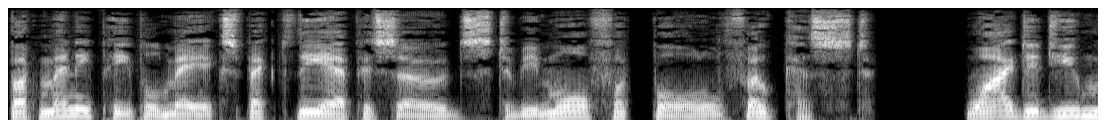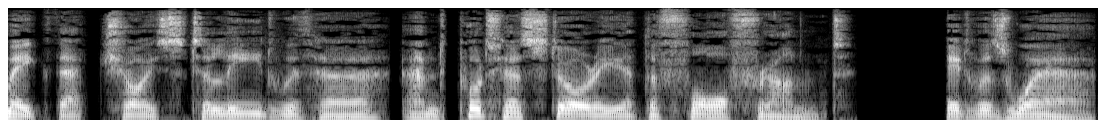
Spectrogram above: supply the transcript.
But many people may expect the episodes to be more football focused. Why did you make that choice to lead with her and put her story at the forefront? It was where,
